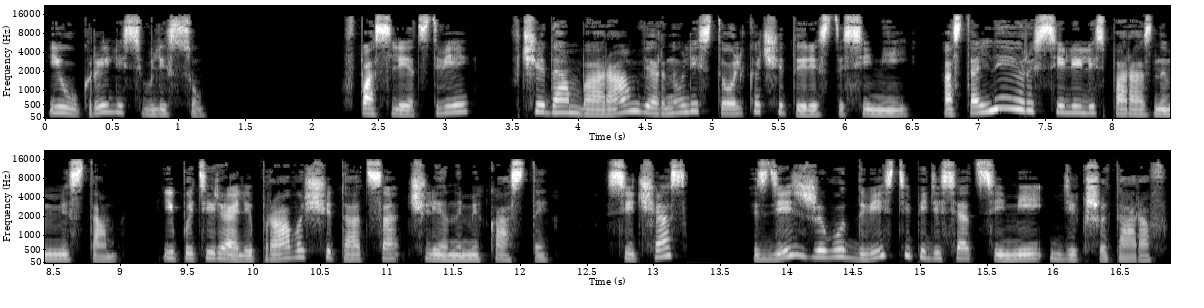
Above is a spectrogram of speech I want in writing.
и укрылись в лесу. Впоследствии в Чедамбарам вернулись только 400 семей, остальные расселились по разным местам и потеряли право считаться членами касты. Сейчас здесь живут 250 семей дикшитаров.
